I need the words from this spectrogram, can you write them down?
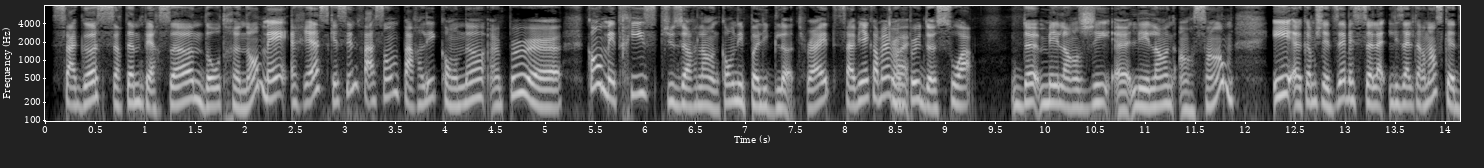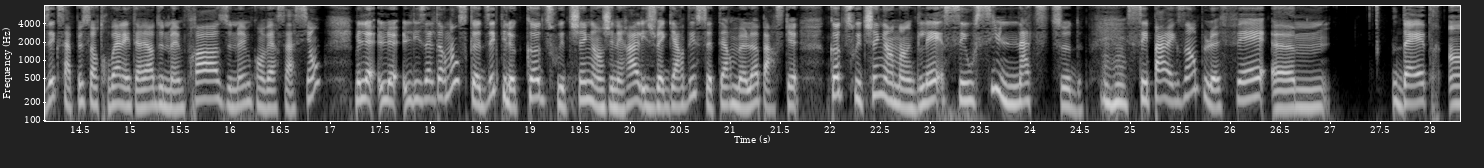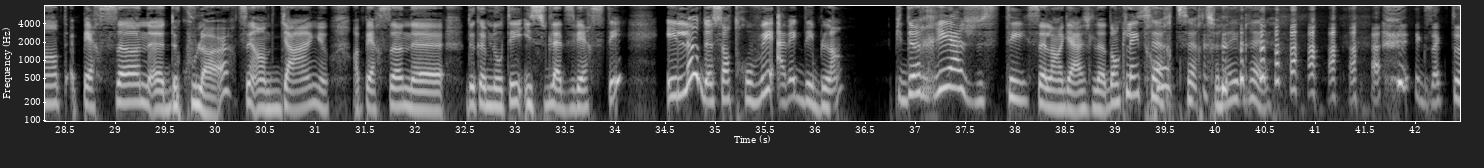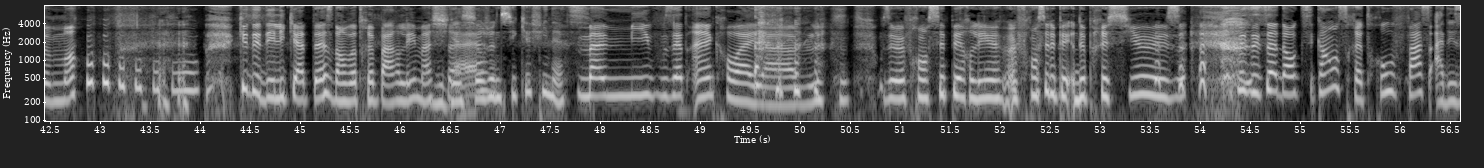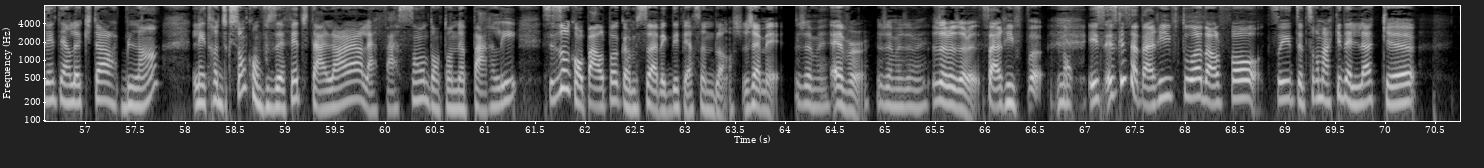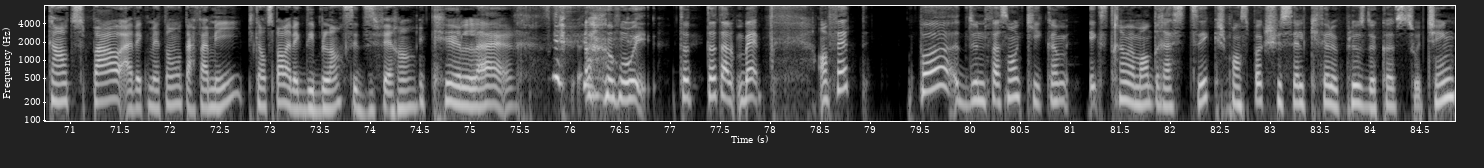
ça gosse certaines personnes, d'autres non, mais reste que c'est une façon de parler qu'on a un peu, euh, qu'on maîtrise plusieurs langues, qu'on est polyglotte, right? Ça vient quand même un peu de soi de mélanger euh, les langues ensemble. Et euh, comme je te disais, ben, les alternances codiques, ça peut se retrouver à l'intérieur d'une même phrase, d'une même conversation. Mais le, les alternances codiques puis le code switching en général, et je vais garder ce terme-là parce que code switching en anglais, c'est aussi une attitude. Mm-hmm. C'est par exemple le fait d'être entre personnes euh, de couleur, tu sais, entre gangs, en personnes euh, de communautés issues de la diversité, et là de se retrouver avec des blancs, puis de réajuster ce langage-là. Donc l'intro. Certes, certes, cela est vrai. Exactement. que de délicatesse dans votre parler, ma chère. Bien sûr, je ne suis que finesse. Mamie, vous êtes incroyable. vous avez un français perlé, un français de, de précieuse. c'est ça. Donc, c'est quand on se retrouve face à des interlocuteurs blancs, l'introduction qu'on vous a fait tout à l'heure, la façon dont on a parlé, c'est sûr qu'on parle pas comme ça avec des personnes blanches. Jamais. Jamais. Ever. Jamais, jamais. Jamais, jamais. Ça arrive pas. Non. Est-ce que ça t'arrive, toi, dans le fond, tu sais, t'as-tu remarqué, Dalila, que quand tu parles avec, mettons, ta famille, puis quand tu parles avec des blancs, c'est différent? Clair. oui, totalement. Ben, en fait, pas d'une façon qui est comme extrêmement drastique. Je pense pas que je suis celle qui fait le plus de code switching,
